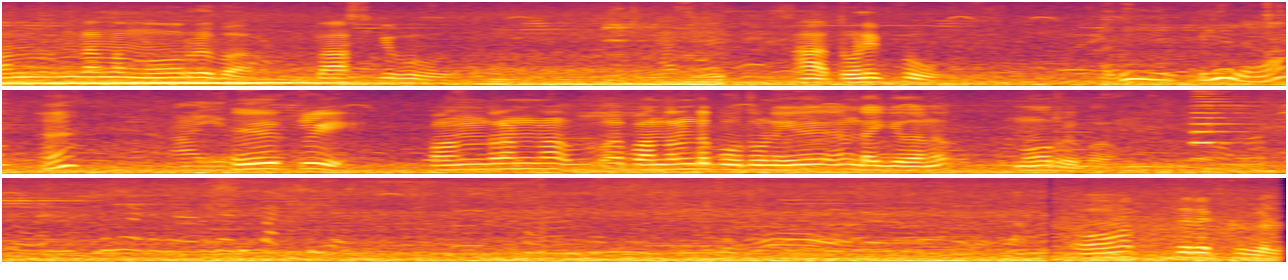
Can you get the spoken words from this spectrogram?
പന്ത്രണ്ടെണ്ണം നൂറ് രൂപ പ്ലാസ്റ്റിക് പൂവ് ആ തുണിപ്പൂ? ഈർക്കിളി. പന്ത്രണ്ട് പന്ത്രണ്ട് പൂത്തുണി ഉണ്ടാക്കിയതാണ് നൂറ് രൂപ. ഓണത്തിരക്കുകൾ.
